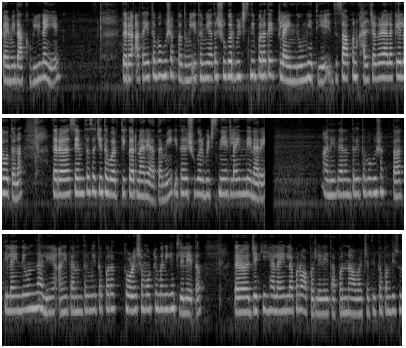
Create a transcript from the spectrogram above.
काय मी दाखवली नाही आहे तर आता इथं बघू शकता तुम्ही इथं मी आता शुगर बीट्सनी परत एक लाईन देऊन घेते जसं आपण खालच्या गळ्याला केलं होतं ना तर सेम तसंच इथं वरती करणार आहे आता मी. इथं शुगर बीट्सनी एक लाईन देणार आहे. आणि त्यानंतर इथं बघू शकता ती लाईन देऊन झाली आणि त्यानंतर मी इथं परत थोडेसे मोठे मणी घेतलेले आहेत. तर जे की ह्या लाईनला पण वापरलेले आहेत. आपण नावाच्या तिथं पण दिसू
